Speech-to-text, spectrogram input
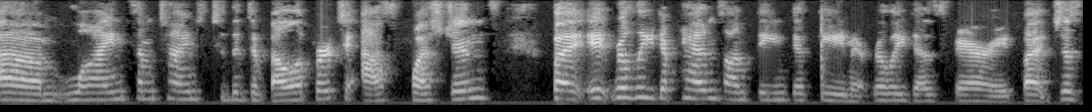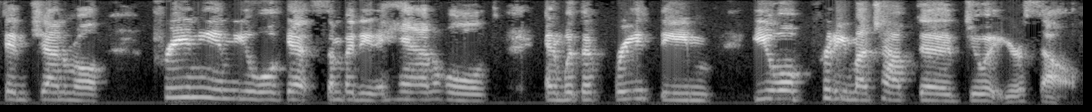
um, line sometimes to the developer to ask questions, but it really depends on theme to theme. It really does vary. But just in general, premium, you will get somebody to handhold, and with a free theme, you will pretty much have to do it yourself.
